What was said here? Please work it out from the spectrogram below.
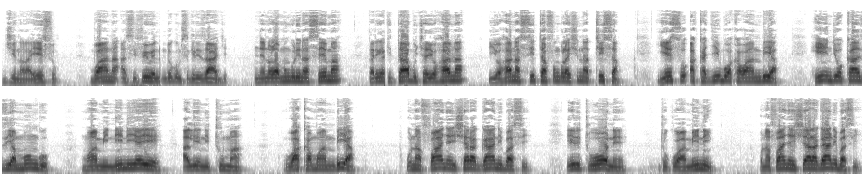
jina la Yesu. Bwana asifiwe. Ndugu msikilizaji, neno la Mungu linasema katika kitabu cha Yohana, Yohana 6 fungu la 29, Yesu akajibu akawaambia, hii ndiyo kazi ya Mungu, mwaminini yeye aliyenituma. Wakamwambia, unafanya ishara gani basi ili tuone tukuamini? Unafanya ishara gani basi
